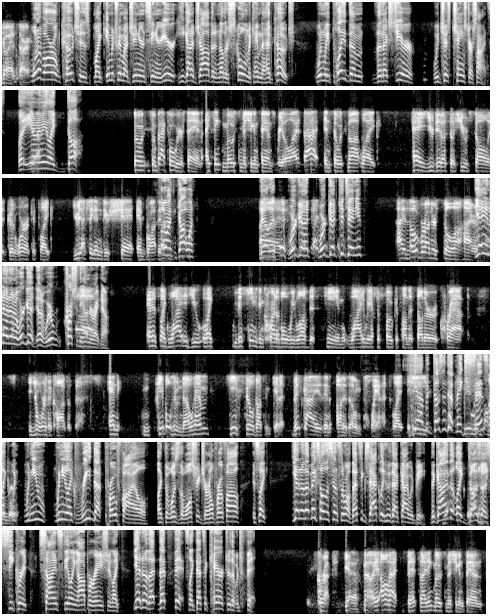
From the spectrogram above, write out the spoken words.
Go ahead. Sorry. One of our old coaches, like in between my junior and senior year, he got a job at another school and became the head coach. When we played them the next year, we just changed our signs. Like you know what I mean? Like duh. So, so back to what we were saying. I think most Michigan fans realize that, and so it's not like, "Hey, you did us a huge solid, good work." It's like you actually didn't do shit and brought this. Got one, got one. Nailed it. Uh, We're good. We're good. Continue. I, the over under is still a lot higher. Yeah, yeah, no, no, no. We're good. No, we're crushing the under right now. And it's like, why did you like? This team's incredible. We love this team. Why do we have to focus on this other crap? You're the cause of this. And people who know him, he still doesn't get it. This guy is in on his own planet. Like, he, yeah, but doesn't that make sense? Like when, when you when you like read that profile, like the was the Wall Street Journal profile, it's like, yeah, no, that makes all the sense in the world. That's exactly who that guy would be. The guy that like does a secret sign stealing operation. Like, yeah, no, that that fits. Like that's a character that would fit. Correct. Yeah. No, it, all that fits, and I think most Michigan fans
